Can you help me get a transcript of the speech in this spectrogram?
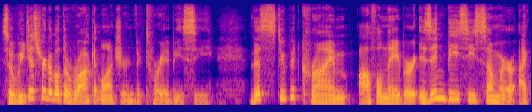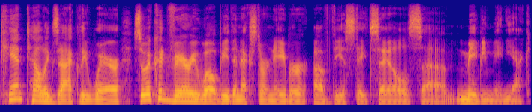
So we just heard about the rocket launcher in Victoria, BC. This stupid crime, awful neighbor is in BC somewhere. I can't tell exactly where, so it could very well be the next door neighbor of the estate sales, uh, maybe maniac.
